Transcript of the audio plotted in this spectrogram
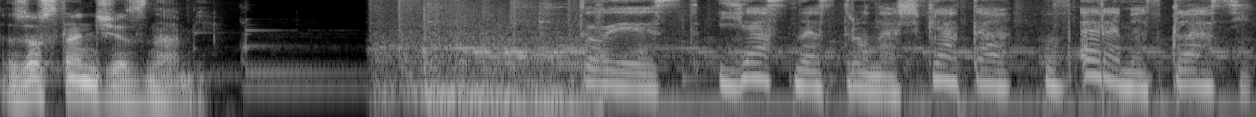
Zostańcie z nami. To jest jasna strona świata w RMS Classic.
